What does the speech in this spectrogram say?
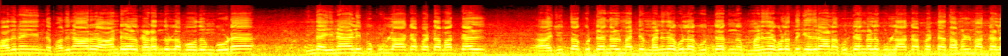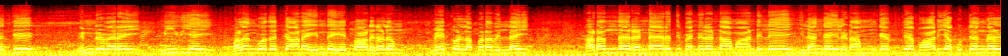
பதினைந்து பதினாறு ஆண்டுகள் கடந்துள்ள போதும் கூட இந்த இன அழிப்புக்குள்ளாக்கப்பட்ட மக்கள் யுத்த குற்றங்கள் மற்றும் மனிதகுல குற்ற மனிதகுலத்துக்கு எதிரான குற்றங்களுக்கு உள்ளாக்கப்பட்ட தமிழ் மக்களுக்கு இன்று வரை நீதியை வழங்குவதற்கான எந்த ஏற்பாடுகளும் மேற்கொள்ளப்படவில்லை. கடந்த ரெண்டாயிரத்தி பன்னிரெண்டாம் ஆண்டிலே இலங்கையில் இடம்பெற்ற பாரிய குற்றங்கள்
